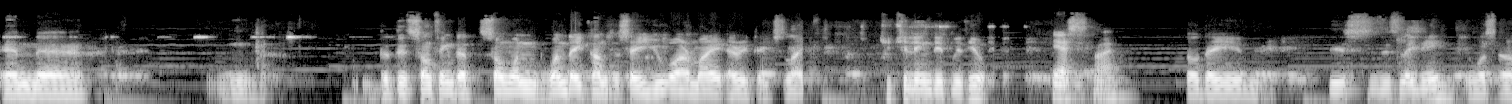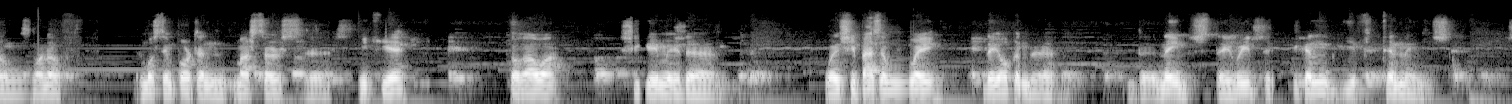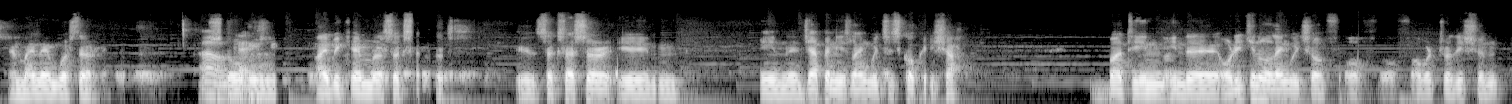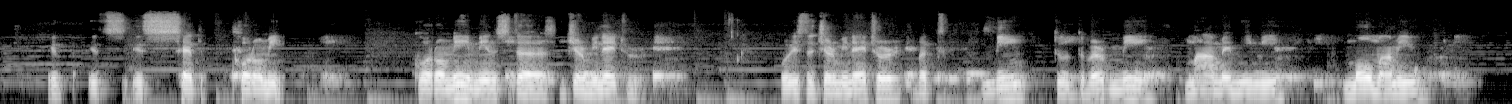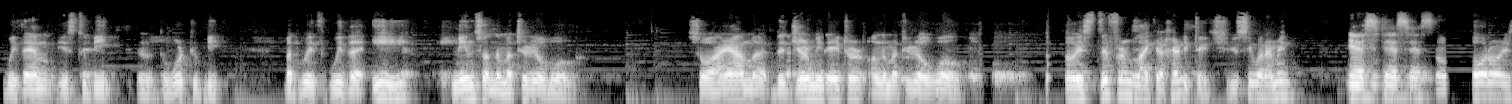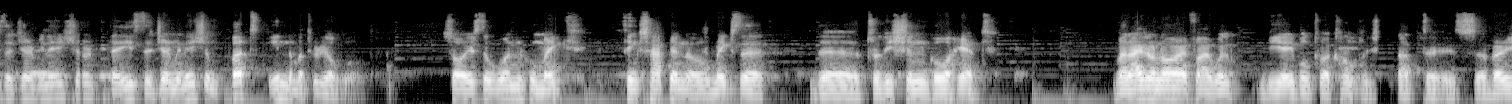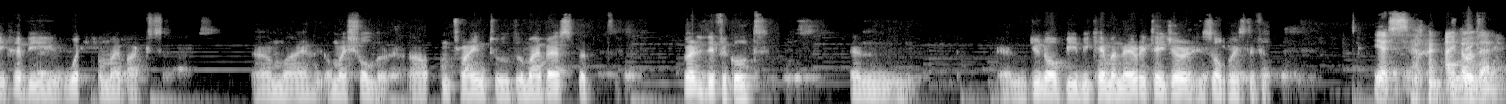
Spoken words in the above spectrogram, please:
and. Uh, that is something that someone one day comes and say, "You are my heritage," like Chichiling did with you. Yes, right. So they, this this lady was uh, one of most important masters, uh, Mikie Togawa. She gave me the when she passed away. They opened the the names. They read, you can give 10 names. And my name was there. Oh, so okay. I became a successor. A successor in in Japanese language is kokeisha. But in, in the original language of, of, of our tradition, it, it's, it's said koromi. Koromi means the germinator. Who is the germinator? But me, to the verb me, ma, me, mi, mi, mo, ma, mi, with M is to be, the, the word to be. But with, with the E means on the material world. So I am uh, the germinator on the material world. So it's different like a heritage. You see what I mean? Yes, yes, yes. So Koro is the germination, there is the germination, but in the material world. So it's the one who make things happen or makes the the tradition go ahead. But I don't know if I will be able to accomplish that. It's a very heavy weight on my back, on my on my shoulder. Uh, I'm trying to do my best, but very difficult. And and you know, be became an heritager is always difficult. Yes, I know that.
